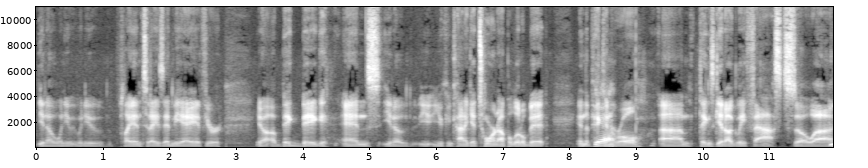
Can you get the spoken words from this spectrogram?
you know when you when you play in today's NBA, if you're you know a big big and you know you, you can kind of get torn up a little bit in the pick Yeah. and roll, um, things get ugly fast. So uh,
